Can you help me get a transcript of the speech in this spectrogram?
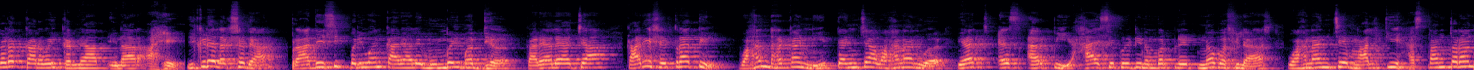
कडक कारवाई करण्यात येणार आहे. इकडे लक्ष द्या. प्रादेशिक परिवहन कार्यालय मुंबई मध्य कार्यालयाच्या कार्यक्षेत्रातील वाहनधारकांनी त्यांच्या वाहनांवर H S R P high security number plate न बसविल्यास वाहनांचे मालकी हस्तांतरण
